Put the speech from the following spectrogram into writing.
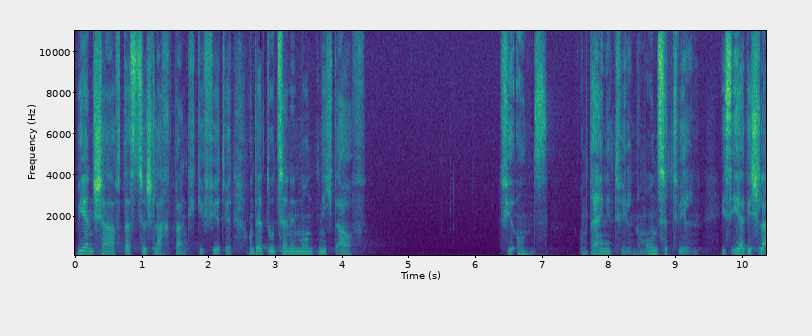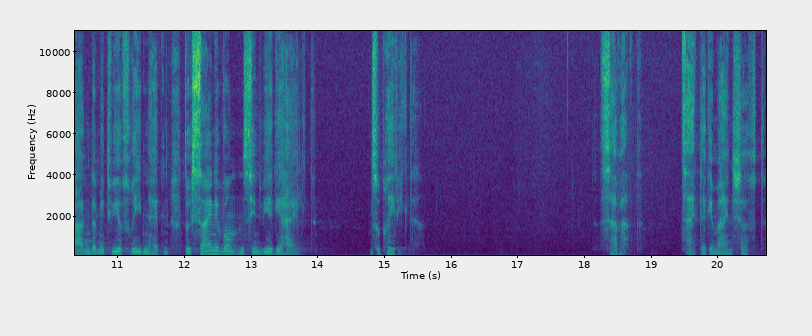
wie ein Schaf, das zur Schlachtbank geführt wird, und er tut seinen Mund nicht auf. Für uns, um deinetwillen, um unsertwillen, ist er geschlagen, damit wir Frieden hätten. Durch seine Wunden sind wir geheilt. Und so predigt er. Sabbat, Zeit der Gemeinschaft,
